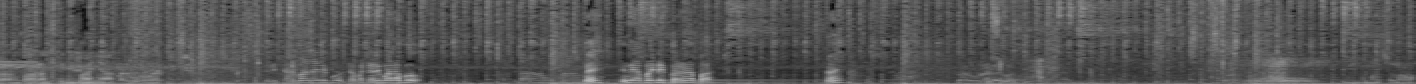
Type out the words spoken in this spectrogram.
barang-barang segini banyak. ini dari mana ini bu? Dapat dari mana bu? Tahu eh ini apa? Ini barang apa? Eh Oh, Minuman semua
